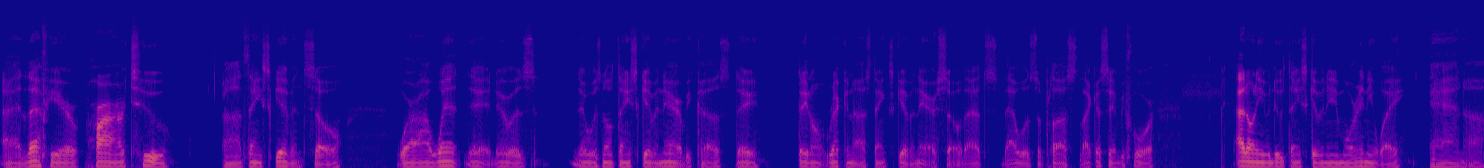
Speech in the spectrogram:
I had left here prior to uh, Thanksgiving, so where I went, there, there was there was no Thanksgiving there because they they don't recognize Thanksgiving there. So that's that was a plus. Like I said before, I don't even do Thanksgiving anymore anyway, and uh,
